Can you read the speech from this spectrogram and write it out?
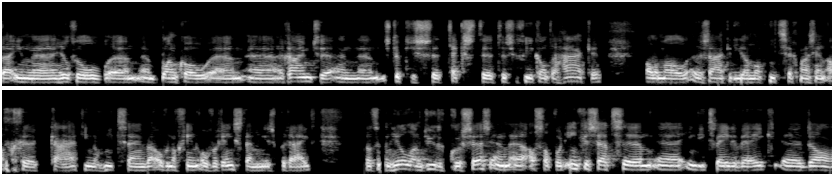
daarin heel veel blanco ruimte en stukjes tekst tussen vierkante haken. Allemaal zaken die dan nog niet zeg maar, zijn afgekaart die nog niet zijn, waarover nog geen overeenstemming is bereikt. Dat is een heel langdurig proces. En uh, als dat wordt ingezet uh, in die tweede week, dan,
